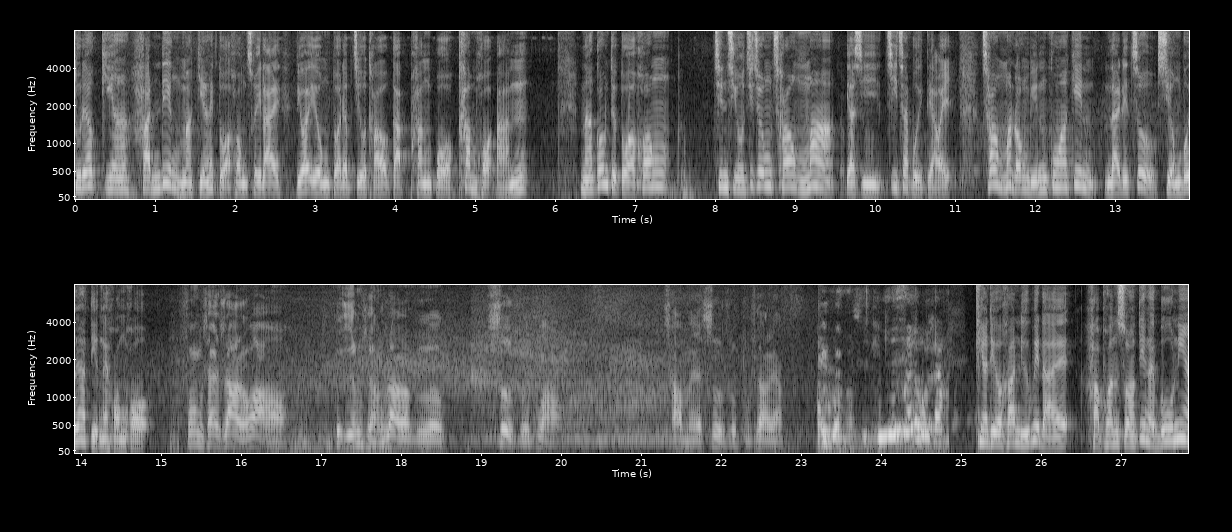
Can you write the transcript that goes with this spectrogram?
除了惊寒冷，嘛惊迄大风吹来，就要用大粒石头甲篷布盖好严。若讲着大风，亲像即种草鱼仔，也是制作袂掉的。草鱼仔农民赶紧来咧做上尾啊定的防护。风太大的话，吼，会影响到那个色泽不好，草莓色泽不漂亮。听到寒流要来，合欢山顶的母岭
